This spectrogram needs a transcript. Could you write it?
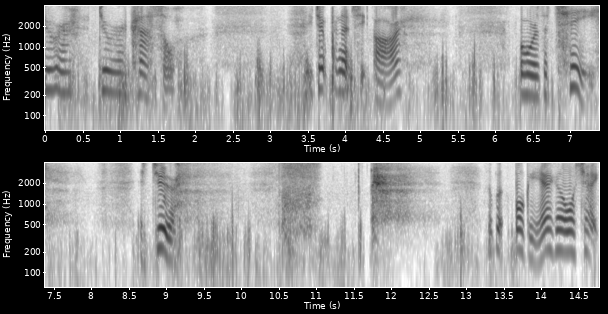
Dura, Dura Castle. You don't pronounce the R or the T. It's Dura. It's a bit boggy eh? here, gotta watch out.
